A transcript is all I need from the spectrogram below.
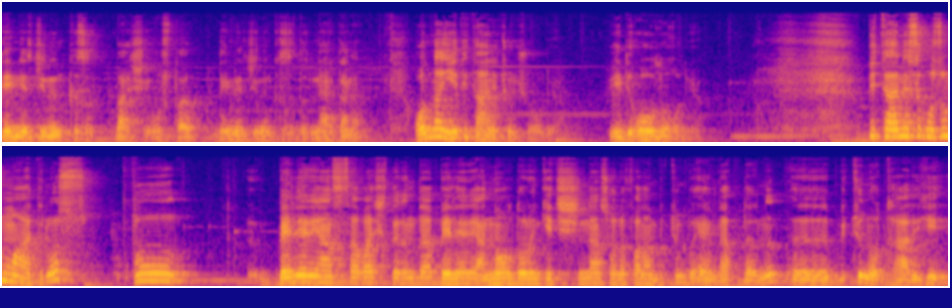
demircinin kızı. Baş, usta demircinin kızıdır Nardanel. Ondan yedi tane çocuğu oluyor. Yedi oğlu oluyor. Bir tanesi Uzun Madros. Bu Beleriand savaşlarında Beleriand, Noldor'un geçişinden sonra falan bütün bu evlatlarının e, bütün o tarihi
